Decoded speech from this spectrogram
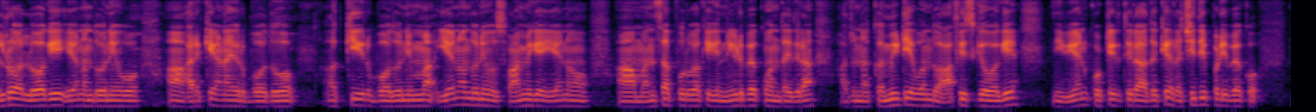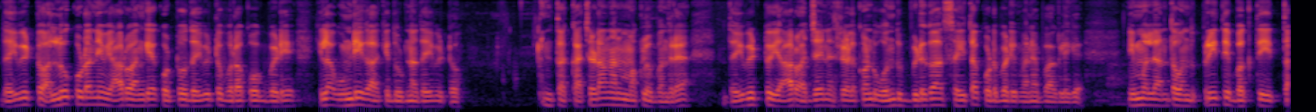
ಎಲ್ಲರೂ ಅಲ್ಲಿ ಹೋಗಿ ಏನೊಂದು ನೀವು ಹರಕೆ ಹಣ ಇರ್ಬೋದು, ಅಕ್ಕಿ ಇರ್ಬೋದು, ನಿಮ್ಮ ಏನೊಂದು ನೀವು ಸ್ವಾಮಿಗೆ ಏನು ಮನಸಪೂರ್ವಕಿಗೆ ಮನಸಪೂರ್ವಕ ನೀಡಬೇಕು ಅಂತ ಇದ್ದೀರಾ, ಅದನ್ನು ಕಮಿಟಿಯ ಒಂದು ಆಫೀಸ್ಗೆ ಹೋಗಿ ನೀವೇನು ಕೊಟ್ಟಿರ್ತೀರಾ ಅದಕ್ಕೆ ರಸೀದಿ ಪಡಿಬೇಕು. ದಯವಿಟ್ಟು ಅಲ್ಲೂ ಕೂಡ ನೀವು ಯಾರು ಹಂಗೆ ಕೊಟ್ಟು ದಯವಿಟ್ಟು ಬರೋಕ್ಕೆ ಹೋಗಬೇಡಿ. ಇಲ್ಲ ಉಂಡಿಗೆ ಹಾಕಿ ದುಡ್ಡನ್ನ ದಯವಿಟ್ಟು. ಇಂಥ ಕಚಡ ನನ್ನ ಮಕ್ಕಳು ಬಂದರೆ ದಯವಿಟ್ಟು ಯಾರು ಅಜ್ಜನ ಹೆಸರು ಹೇಳ್ಕೊಂಡು ಒಂದು ಬಿಡುಗ ಸಹಿತ ಕೊಡಬೇಡಿ ಮನೆ ಬಾಗಿಲಿಗೆ. ನಿಮ್ಮಲ್ಲಿ ಅಂತ ಒಂದು ಪ್ರೀತಿ, ಭಕ್ತಿ ಇತ್ತ?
